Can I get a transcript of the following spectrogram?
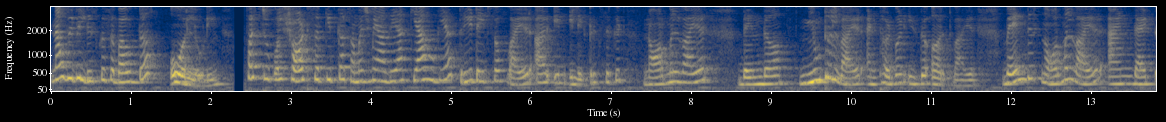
Now we will discuss about the overloading first of all short circuit का समझ में आ गया। क्या हो गया? Three types of wire are in electric circuit normal wire then the neutral wire and third one is the earth wire when this normal wire and that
